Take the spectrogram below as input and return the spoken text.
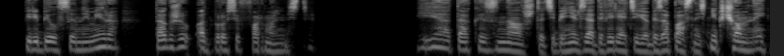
— перебил сын Эмира, также отбросив формальности. «Я так и знал, что тебе нельзя доверять ее безопасность, никчемный!»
